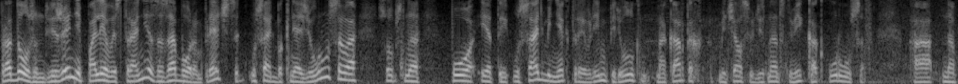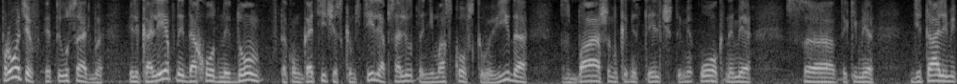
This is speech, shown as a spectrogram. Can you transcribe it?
Продолжим движение. По левой стороне за забором прячется усадьба князя Урусова. Собственно, по этой усадьбе некоторое время переулок на картах отмечался в XIX веке как Урусов. А напротив этой усадьбы великолепный доходный дом в таком готическом стиле, абсолютно не московского вида, с башенками, стрельчатыми окнами, с э, такими деталями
